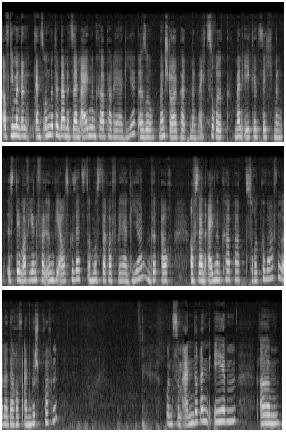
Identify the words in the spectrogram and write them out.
auf die man dann ganz unmittelbar mit seinem eigenen Körper reagiert. Also man stolpert, man weicht zurück, man ekelt sich, man ist dem auf jeden Fall irgendwie ausgesetzt und muss darauf reagieren, wird auch auf seinen eigenen Körper zurückgeworfen oder darauf angesprochen. Und zum anderen eben ähm,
